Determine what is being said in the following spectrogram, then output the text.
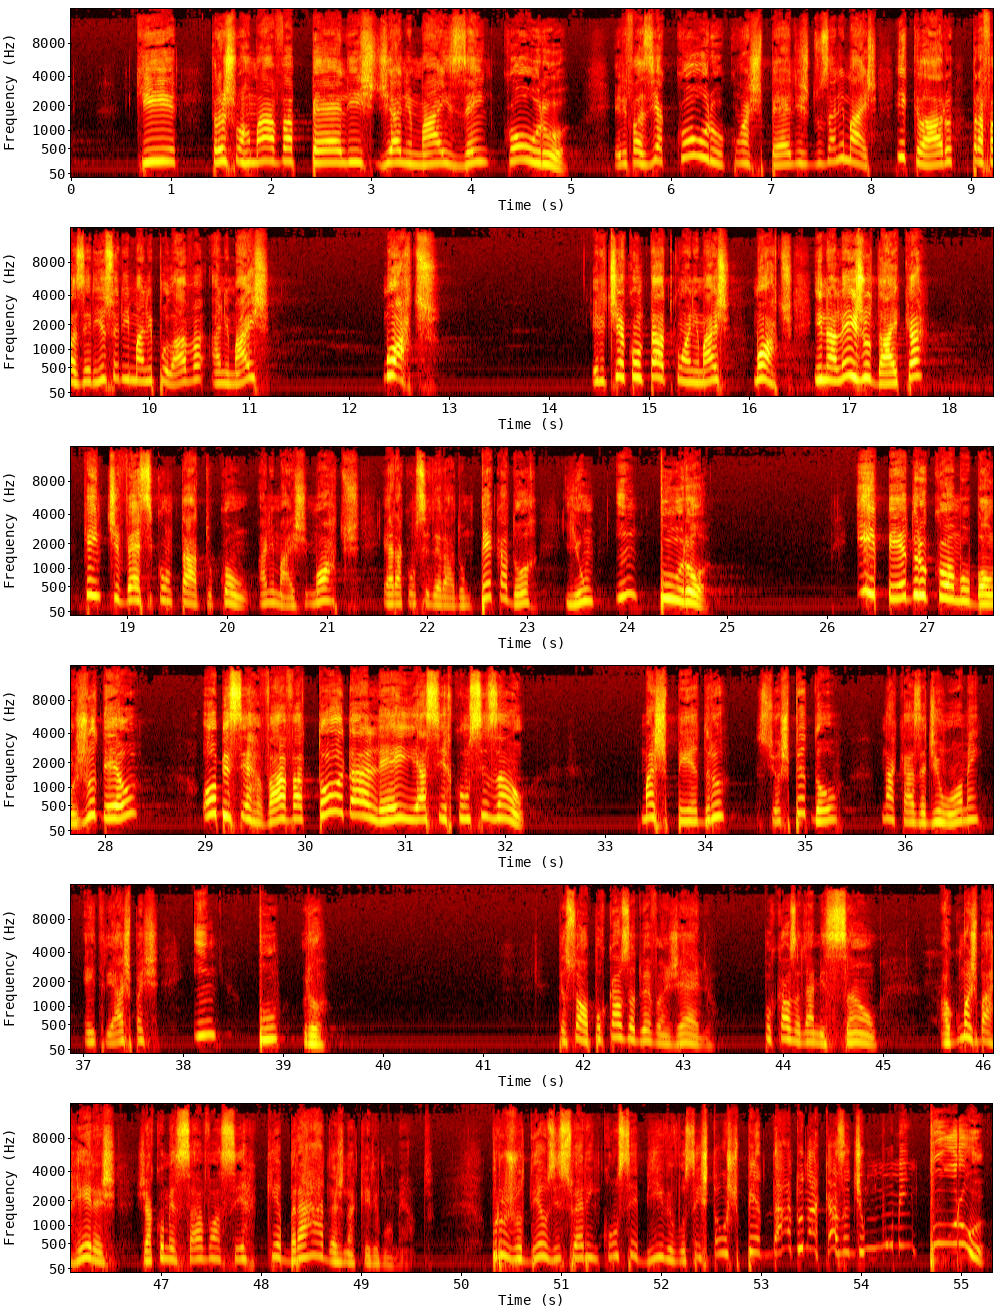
que transformava peles de animais em couro. Ele fazia couro com as peles dos animais. E, claro, para fazer isso, ele manipulava animais mortos. Ele tinha contato com animais mortos. E na lei judaica, quem tivesse contato com animais mortos era considerado um pecador e um impuro. E Pedro, como bom judeu, observava toda a lei e a circuncisão. Mas Pedro se hospedou na casa de um homem, entre aspas, impuro. Pessoal, por causa do evangelho, por causa da missão, algumas barreiras já começavam a ser quebradas naquele momento. Para os judeus isso era inconcebível. Você está hospedado na casa de um homem puro.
